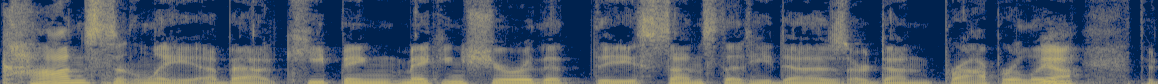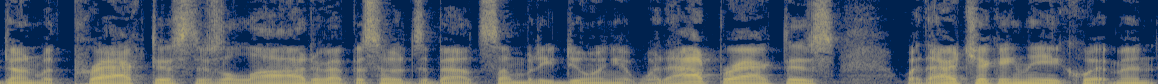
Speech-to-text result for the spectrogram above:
constantly about keeping making sure that the stunts that he does are done properly Yeah. they're done with practice there's a lot of episodes about somebody doing it without practice without checking the equipment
